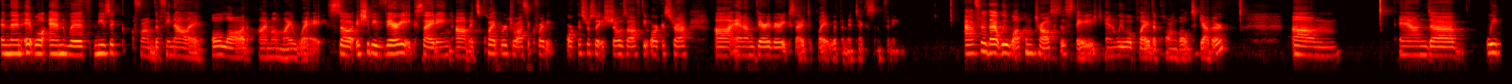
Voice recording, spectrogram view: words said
And then it will end with music from the finale, Oh Lord, I'm on my way. So it should be very exciting. Um, it's quite virtuosic for the orchestra, so it shows off the orchestra. Uh, and I'm very, very excited to play it with the Mid-Texas Symphony. After that, we welcome Charles to the stage and we will play the Korngold together. Um, and uh, we,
